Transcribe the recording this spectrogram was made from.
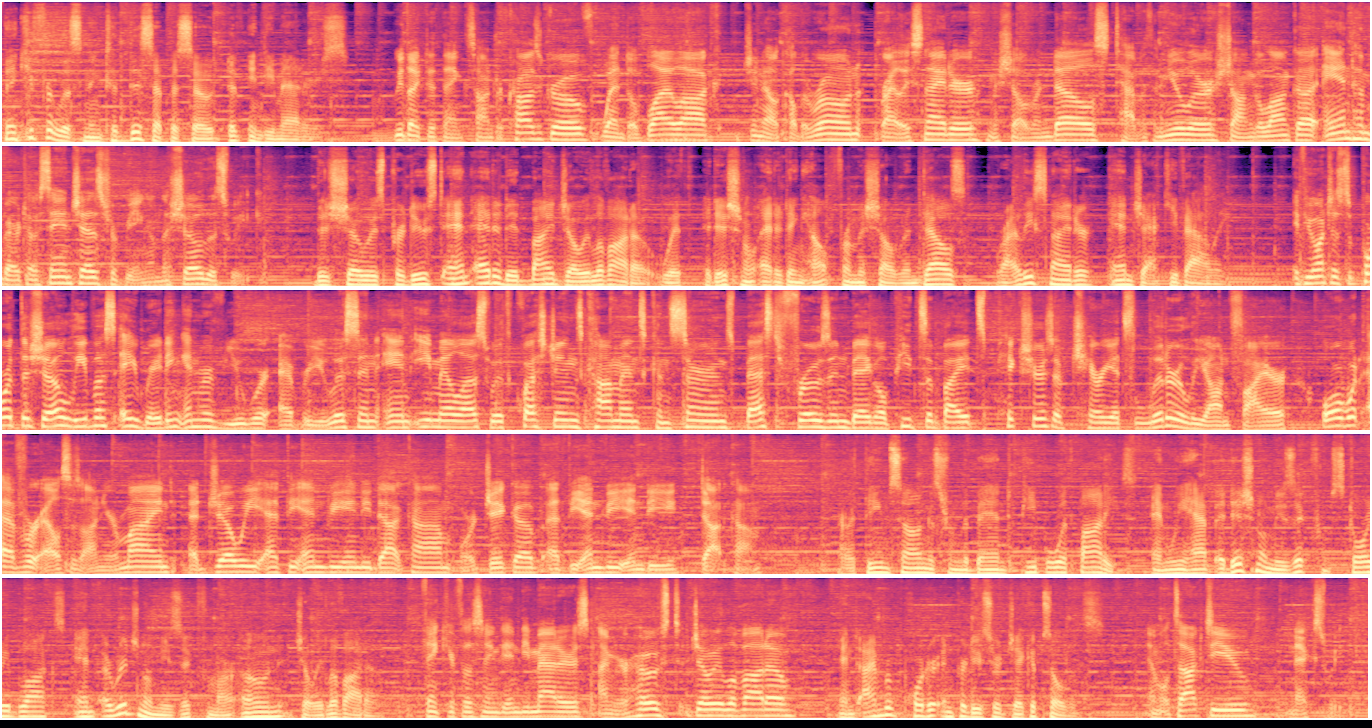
Thank you for listening to this episode of Indy Matters. We'd like to thank Sandra Cosgrove, Wendell Blaylock, Janelle Calderon, Riley Snyder, Michelle Rindels, Tabitha Mueller, Sean Golonka, and Humberto Sanchez for being on the show this week. This show is produced and edited by Joey Lovato, with additional editing help from Michelle Rindels, Riley Snyder, and Jackie Valley. If you want to support the show, leave us a rating and review wherever you listen, and email us with questions, comments, concerns, best frozen bagel pizza bites, pictures of chariots literally on fire, or whatever else is on your mind at joey at thenvindy.com or jacob at thenvindy.com. Our theme song is from the band People with Bodies, and we have additional music from Storyblocks and original music from our own Joey Lovato. Thank you for listening to Indy Matters. I'm your host, Joey Lovato. And I'm reporter and producer Jacob Solis and we'll talk to you next week.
